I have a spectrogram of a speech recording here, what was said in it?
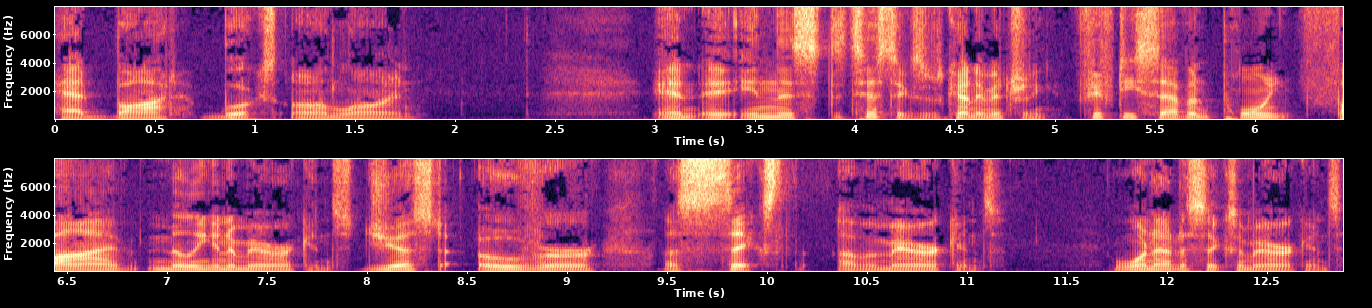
had bought books online. And in the statistics, it was kind of interesting 57.5 million Americans, just over a sixth of Americans, one out of six Americans,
